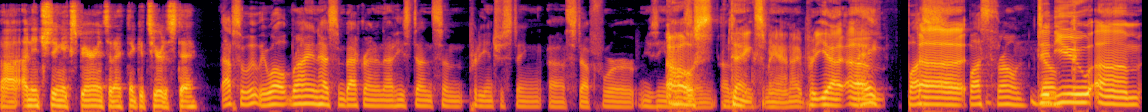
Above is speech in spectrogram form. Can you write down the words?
uh, an interesting experience, and I think it's here to stay. Absolutely. Well, Ryan has some background in that. He's done some pretty interesting uh, stuff for museums. Oh, thanks, man. I pre- yeah. Um, hey, bus uh, bus thrown. Did Go. you um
